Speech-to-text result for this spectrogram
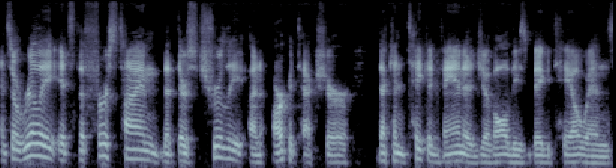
And so, really, it's the first time that there's truly an architecture that can take advantage of all these big tailwinds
